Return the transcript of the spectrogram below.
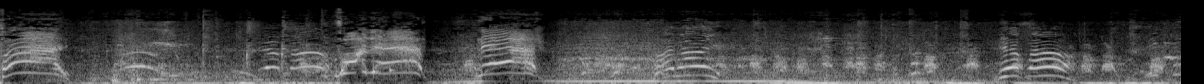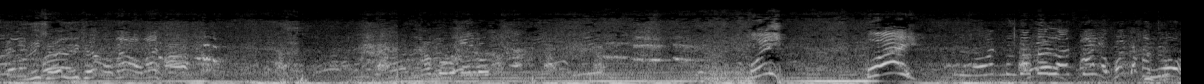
เฮ้ยพอเนี่ยเนี่ย ไปไปเรียกมาอยู่ เฉยอเฉยออกมาออกมาทำลงทำลงอุ้ยอุ้ยรถมึงก็ขึ้นรถสิเพราะจะทำลูก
